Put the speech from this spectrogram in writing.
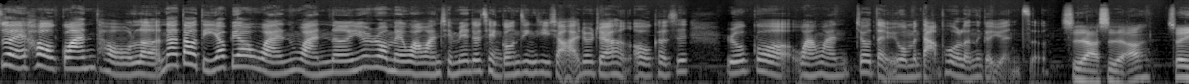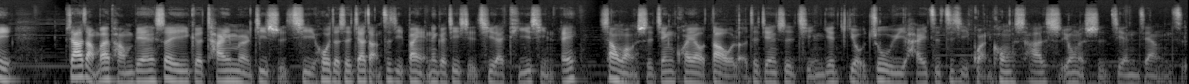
最后关头了，那到底要不要玩完呢？因为如果没玩完，前面就前功尽弃，小孩就觉得很哦。可是如果玩完，就等于我们打破了那个原则。是啊，是啊，所以家长在旁边设一个 timer 计时器，或者是家长自己扮演那个计时器来提醒，哎，上网时间快要到了，这件事情也有助于孩子自己管控他使用的时间，这样子。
